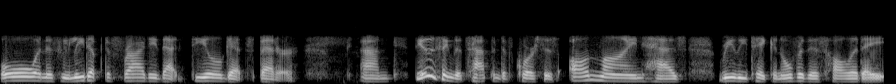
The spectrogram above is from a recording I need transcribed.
Oh, and as we lead up to Friday, that deal gets better. Um, the other thing that's happened, of course, is online has really taken over this holiday.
